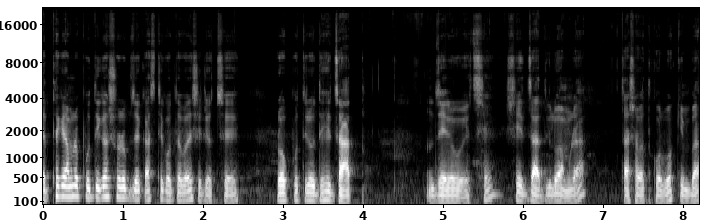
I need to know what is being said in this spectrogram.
এর থেকে আমরা প্রতিকার স্বরূপ যে কাজটি করতে পারি সেটি হচ্ছে রোগ প্রতিরোধী জাত যে রয়েছে, সেই জাতগুলো আমরা চাষাবাদ করব কিংবা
